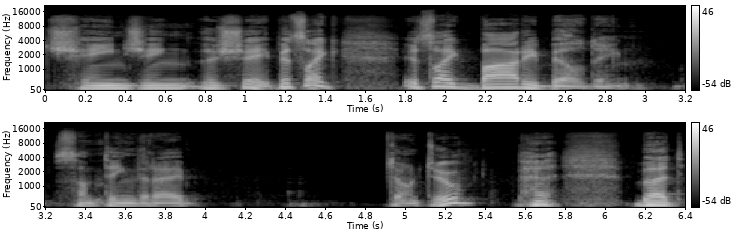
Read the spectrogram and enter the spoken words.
changing the shape. It's like it's like bodybuilding something that I don't do. but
